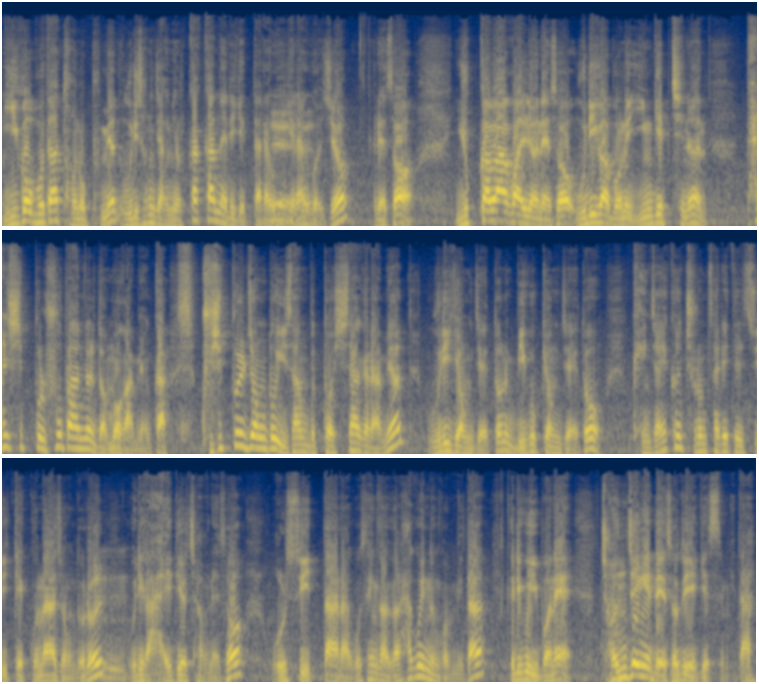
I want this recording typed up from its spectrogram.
이거보다 더 높으면 우리 성장률을 깎아내리겠다라고 네. 얘기를 한 거죠. 그래서 유가와 관련해서 우리가 보는 인계치는 80불 후반을 넘어가면, 그러니까 90불 정도 이상부터 시작을 하면 우리 경제 또는 미국 경제에도 굉장히 큰 주름살이 될 수 있겠구나 정도를 우리가 아이디어 차원에서 올 수 있다라고 생각을 하고 있는 겁니다. 그리고 이번에 전쟁에 대해서도 얘기했습니다.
